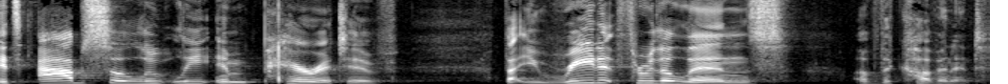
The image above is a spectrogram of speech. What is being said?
it's absolutely imperative that you read it through the lens of the covenant.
